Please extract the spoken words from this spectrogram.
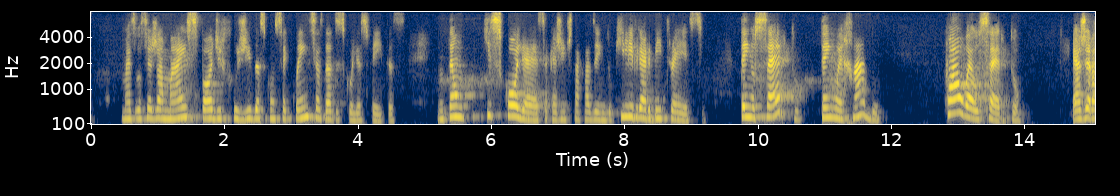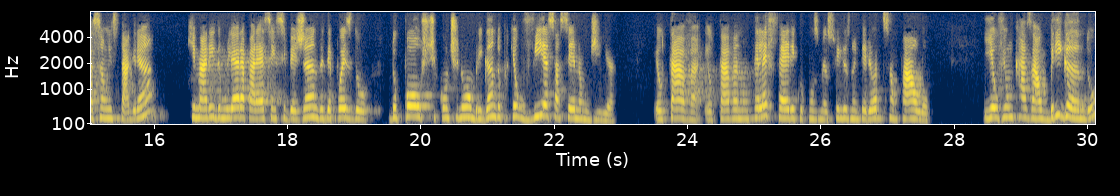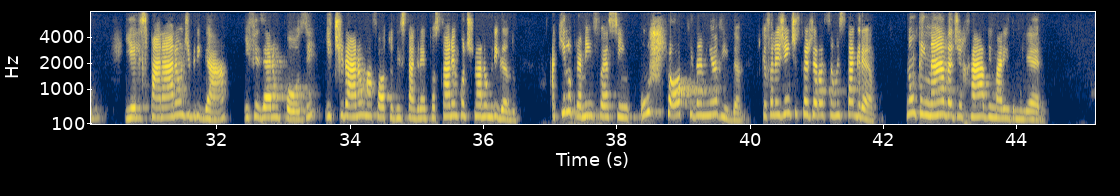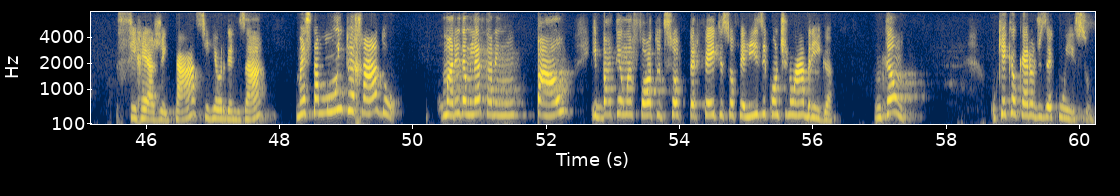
mas você jamais pode fugir das consequências das escolhas feitas. Então, que escolha é essa que a gente está fazendo? Que livre-arbítrio é esse? Tem o certo? Tem o errado? Qual é o certo? É a geração Instagram, que marido e mulher aparecem se beijando e depois do, do post continuam brigando, porque eu vi essa cena um dia. Eu estava eu tava num teleférico com os meus filhos no interior de São Paulo e eu vi um casal brigando e eles pararam de brigar e fizeram pose e tiraram uma foto do Instagram e postaram e continuaram brigando. Aquilo para mim foi assim o choque da minha vida, porque eu falei, gente, isso é geração Instagram. Não tem nada de errado em marido e mulher se reajeitar, se reorganizar, mas está muito errado. O marido e a mulher estarem num pau e bater uma foto de sou perfeito e sou feliz e continuar a briga. Então, o que, que eu quero dizer com isso?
